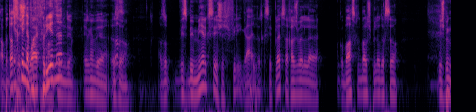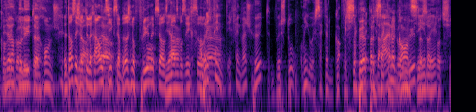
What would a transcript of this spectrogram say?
Aber das Ich ist finde einfach früher- ich. Irgendwie. Also, also wie es bei mir war, ist es viel geiler. Plötzlich hast du wollen, äh, go Basketball spielen oder so. Ich bin. Ja, das ist Ja. natürlich auch ein Ja. Aber das ist noch früher gewesen als Ja. das, was ich so... Aber ich finde, ich find, weißt du, heute wirst du, amigo, ich sag dir, ich sag dir, ich sag dir ganz ehrlich,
